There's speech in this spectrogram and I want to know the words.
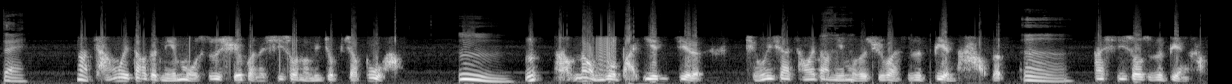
对，那肠胃道的黏膜是不是血管的吸收能力就比较不好？嗯嗯，好，那我们如果把烟戒了，请问一下，肠胃道黏膜的血管是不是变好了？嗯，它吸收是不是变好？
